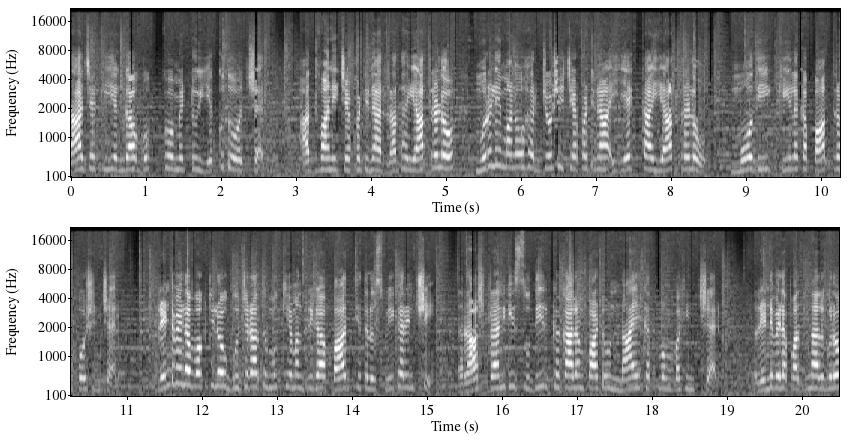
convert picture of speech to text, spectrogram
రాజకీయంగా ఒక్కో మెట్టు ఎక్కుతూ వచ్చారు. అద్వానీ చేపట్టిన రథయాత్రలో మురళీ మనోహర్ జోషి చేపట్టిన ఏక్తా యాత్రలో మోదీ కీలక పాత్ర పోషించారు. రెండు వేల ఒకటిలో గుజరాత్ ముఖ్యమంత్రిగా బాధ్యతలు స్వీకరించి రాష్ట్రానికి సుదీర్ఘకాలం పాటు నాయకత్వం వహించారు. రెండు వేల పద్నాలుగులో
